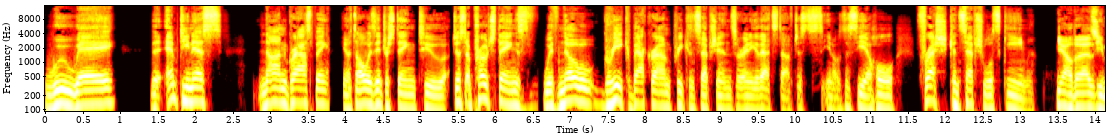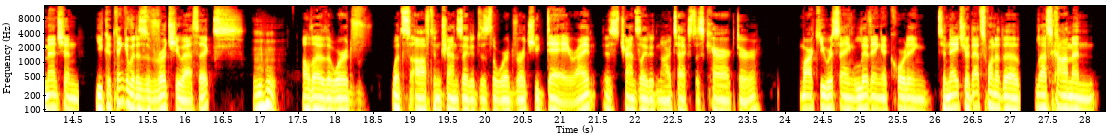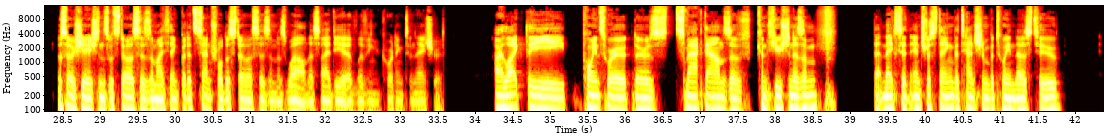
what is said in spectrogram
Wu Wei, the emptiness, non-grasping. You know, it's always interesting to just approach things with no Greek background preconceptions or any of that stuff. Just, you know, to see a whole fresh conceptual scheme. Yeah, although as you mentioned, you could think of it as a virtue ethics, hmm although the word what's often translated as the word virtue day, right, is translated in our text as character. Mark, you were saying living according to nature. That's one of the less common associations with Stoicism, I think, but it's central to Stoicism as well, this idea of living according to nature. I like the points where there's smackdowns of Confucianism. that makes it interesting, the tension between those two.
